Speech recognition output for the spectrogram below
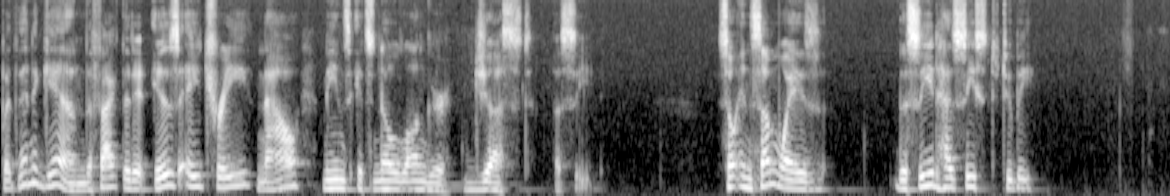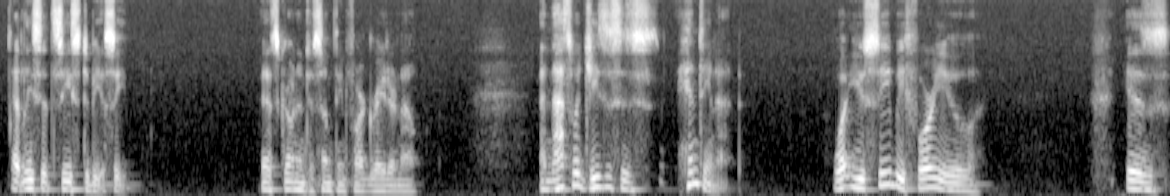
But then again, the fact that it is a tree now means it's no longer just a seed. So, in some ways, the seed has ceased to be. At least it ceased to be a seed. It's grown into something far greater now. And that's what Jesus is hinting at. What you see before you is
